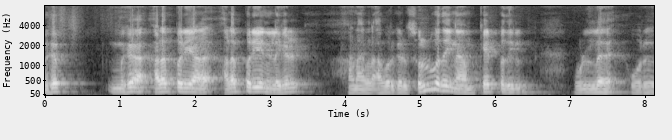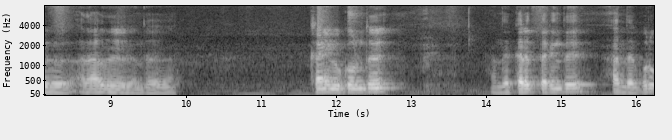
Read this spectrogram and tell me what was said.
மிக மிக அளப்பரிய அளப்பரிய நிலைகள். ஆனால் அவர்கள் சொல்வதை நாம் கேட்பதில் உள்ள ஒரு அதாவது அந்த கனிவு கூர்ந்து அந்த கருத்தறிந்து அந்த குரு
